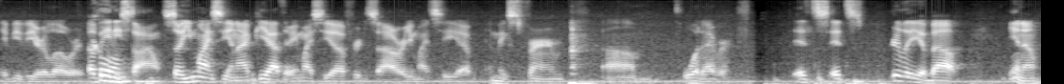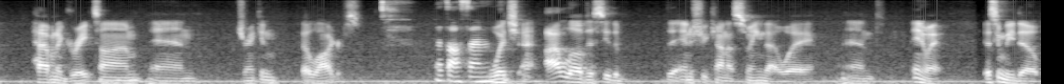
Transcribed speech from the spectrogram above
ABV or lower of Cool. any style. So you might see an IP out there, you might see a fruit sour, you might see a, a mixed ferm, um, whatever. It's it's really about you know having a great time and drinking pale lagers, That's awesome. which I- I love to see the the industry kind of swing that way. And anyway, it's gonna be dope.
